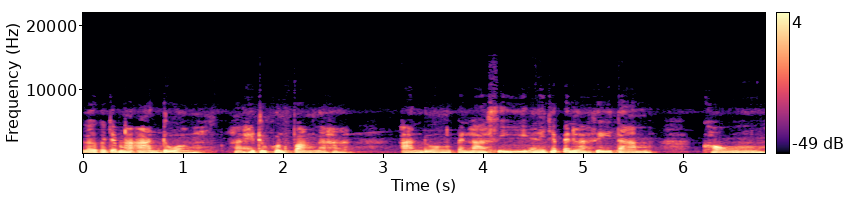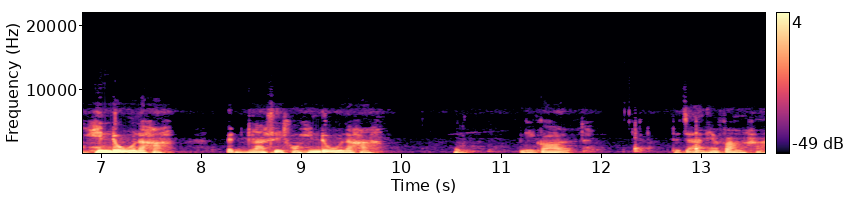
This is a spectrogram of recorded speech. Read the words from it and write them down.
เราก็จะมาอ่านดวง ให้ทุกคนฟังนะคะ อ่านดวงเป็นราศี อันนี้จะเป็นราศีตามของฮินดูนะคะ เป็นราศีของฮินดูนะคะ อันนี้ก็เดี๋ยวจะอ่านให้ฟังค่ะ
